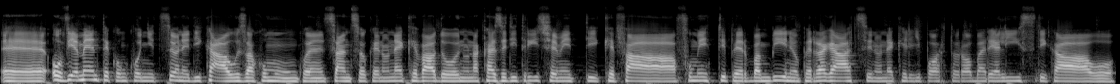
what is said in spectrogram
eh, ovviamente con cognizione di causa comunque, nel senso che non è che vado in una casa editrice metti, che fa fumetti per bambini o per ragazzi, non è che gli porto roba realistica, o...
